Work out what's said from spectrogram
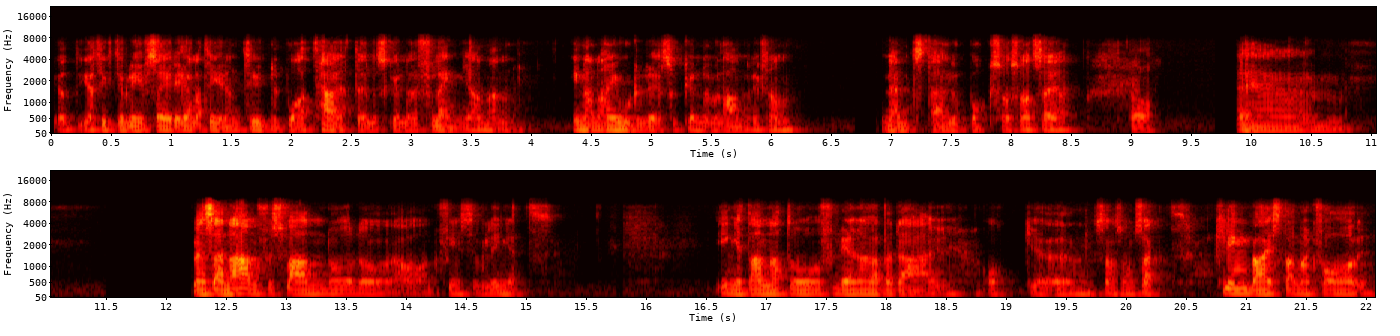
jag, jag tyckte väl i och för sig det hela tiden tydde på att Hertel skulle förlänga men innan han gjorde det så kunde väl han liksom nämnts där uppe också så att säga. Ja. Ehm, men sen när han försvann då, då, ja, då finns det väl inget inget annat att fundera över där. Och eh, sen som sagt Klingberg stannar kvar.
